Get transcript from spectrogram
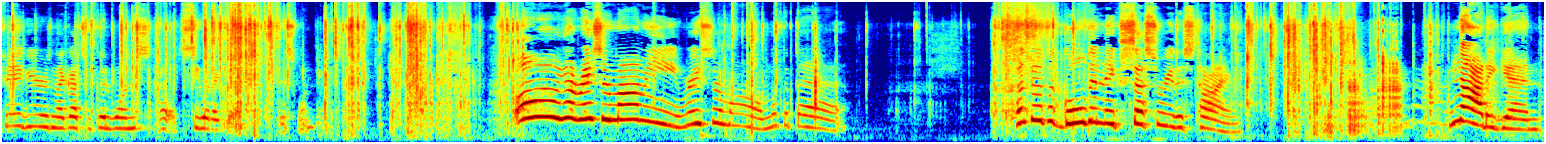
figures and I got some good ones. Oh, let's see what I get. This one. Oh, we got Racer Mommy. Racer Mom. Look at that. Comes with a golden accessory this time. Not again.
